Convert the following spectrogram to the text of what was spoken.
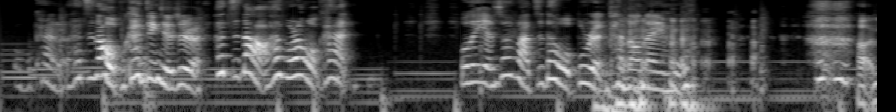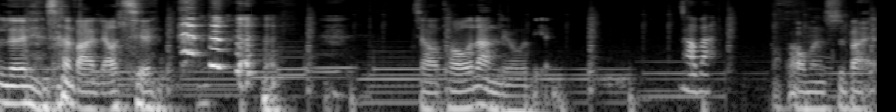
我不看了，他知道我不看《进击的巨人》，他知道他不让我看，我的演算法知道我不忍看到那一幕。好，你的演算法很了解。角头烂流连，好吧，好，我们失败了。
